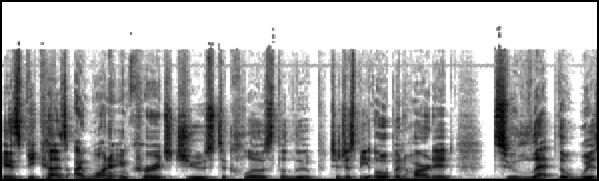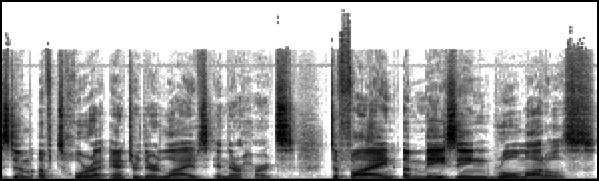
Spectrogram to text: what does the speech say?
is because I want to encourage Jews to close the loop, to just be open hearted, to let the wisdom of Torah enter their lives and their hearts, to find amazing role models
